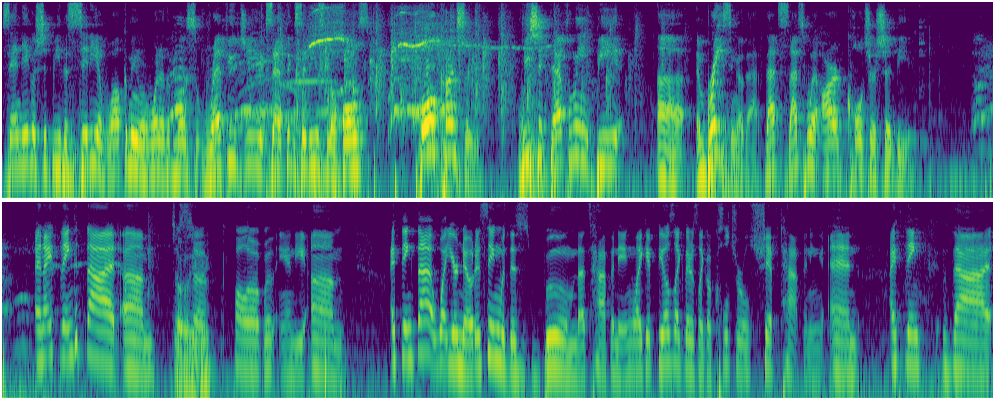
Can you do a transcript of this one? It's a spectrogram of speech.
San Diego should be the city of welcoming. We're one of the most refugee accepting cities in the whole whole country. We should definitely be uh, embracing of that. That's that's what our culture should be. And I think that um, just Totally to agree. follow up with Andy, um, I think that what you're noticing with this boom that's happening, like it feels like there's like a cultural shift happening, and I think that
